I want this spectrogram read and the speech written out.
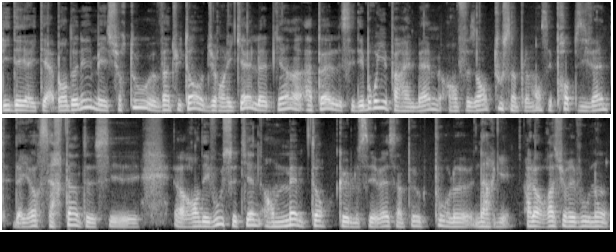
l'idée a été abandonnée, mais surtout 28 ans durant lesquels eh bien, Apple s'est débrouillé par elle-même en faisant tout simplement ses propres events. D'ailleurs, certains de ces rendez-vous se tiennent en même temps que le CES, un peu pour le narguer. Alors rassurez-vous, non,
